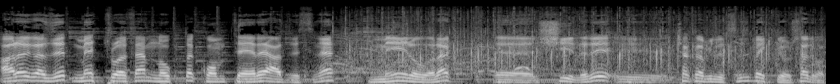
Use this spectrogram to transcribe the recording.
aragazetmetrofm.com.tr adresine mail olarak e, şiirleri e, çakabilirsiniz. Bekliyoruz. Hadi bakalım.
